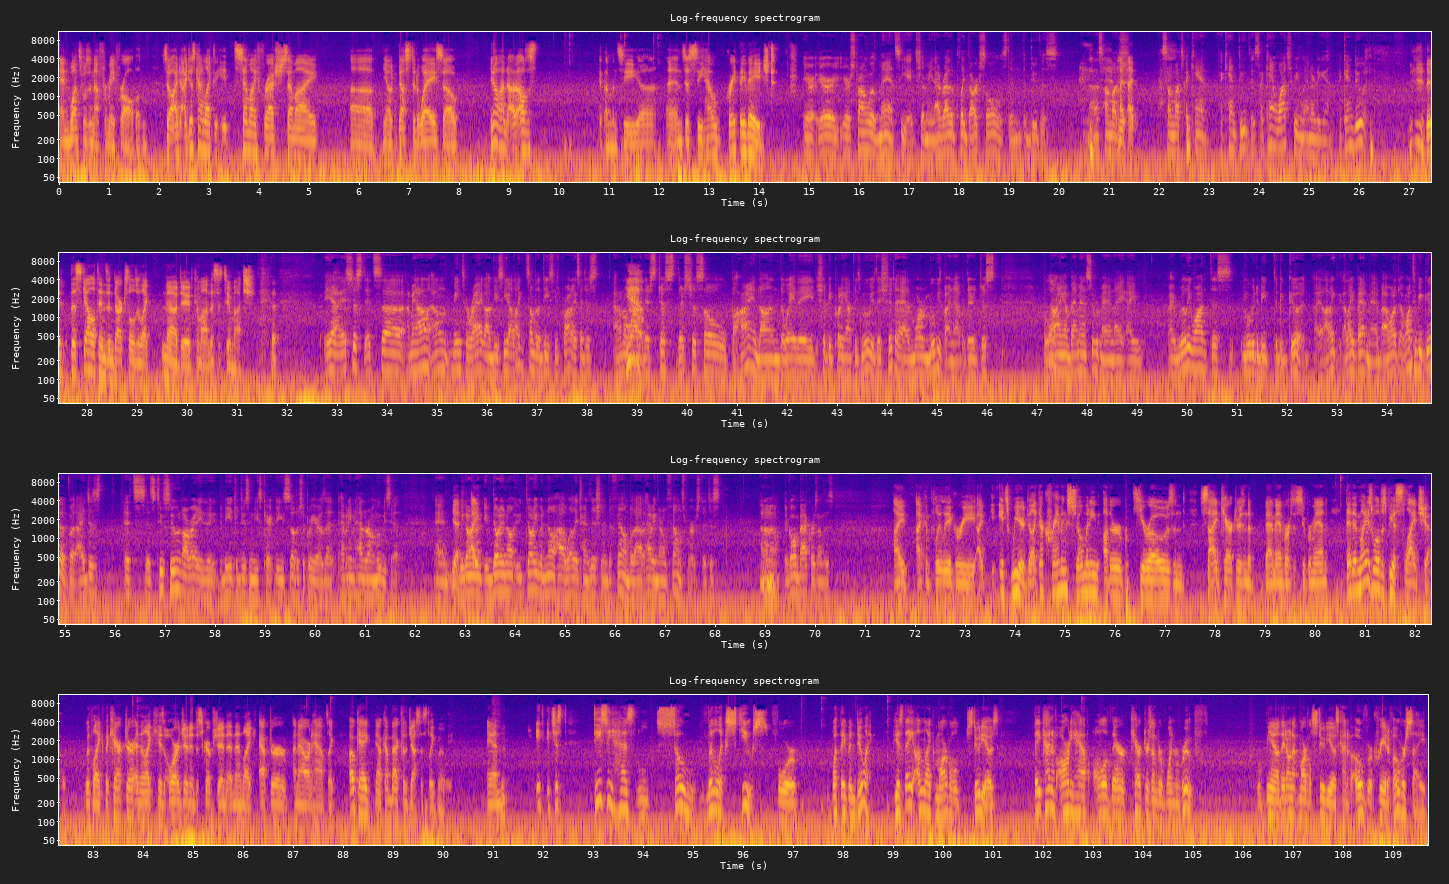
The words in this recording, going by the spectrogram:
and once was enough for me for all of them. So I, I just kind of like to it semi fresh, semi uh, you know dusted away. So you know I, I'll just get them and see uh, and just see how great they've aged. You're you're you're a strong-willed man, Ch. I mean, I'd rather play Dark Souls than, than do this. And that's how much. I, I, that's how much I can't. I can't do this. I can't watch Green Lantern again. I can't do it. the, the skeletons in Dark Souls are like, no, dude, come on, this is too much. Yeah, it's just it's. Uh, I mean, I don't. I don't mean to rag on DC. I like some of the DC's products. I just. I don't know Yeah. why. There's just there's just so behind on the way they should be putting out these movies. They should have had more movies by now, but they're just relying on Batman and Superman. And I, I, I really want this movie to be to be good. I, I like I like Batman, but I want it, I want it to be good. But I just it's it's too soon already to, to be introducing these char- these other superheroes that haven't even had their own movies yet. And we don't I- even, we don't even know we don't even know how well they transition into film without having their own films first. It just I don't Mhm. know. They're going backwards on this. I I completely agree. I it's weird. Like they're cramming so many other heroes and side characters into Batman versus Superman that it might as well just be a slideshow with like the character and then like his origin and description and then like after an hour and a half it's like okay now come back for the Justice League movie and it it just DC has l- so little excuse for what they've been doing because they unlike Marvel Studios they kind of already have all of their characters under one roof. You know, they don't have Marvel Studios kind of over creative oversight,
